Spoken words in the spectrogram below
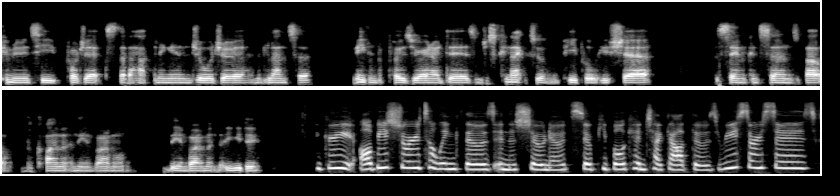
community projects that are happening in Georgia and Atlanta, and even propose your own ideas and just connect with other people who share the same concerns about the climate and the environment, the environment that you do. Great. I'll be sure to link those in the show notes so people can check out those resources.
